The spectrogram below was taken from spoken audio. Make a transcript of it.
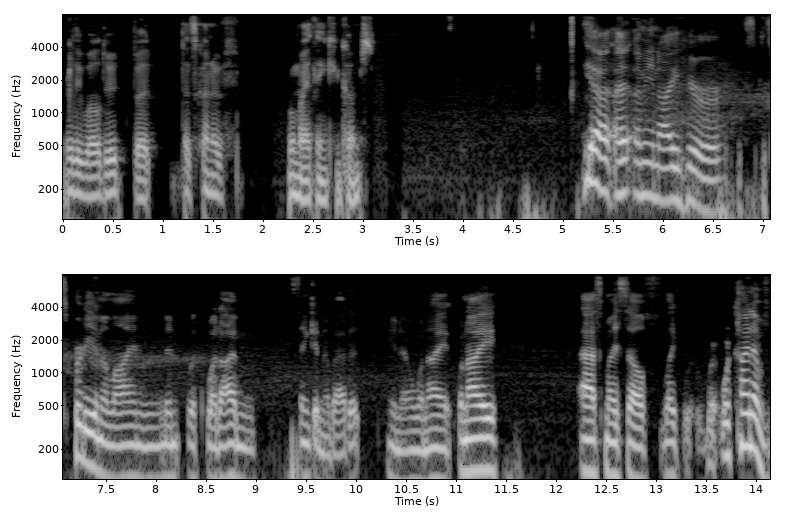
really well dude but that's kind of where my thinking comes. Yeah I, I mean i hear it's, it's pretty in alignment with what i'm thinking about it. You know when i when i ask myself like we're, we're kind of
